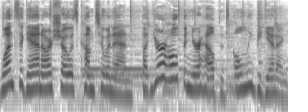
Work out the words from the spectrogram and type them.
Once again, our show has come to an end, but your hope in your health is only beginning.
